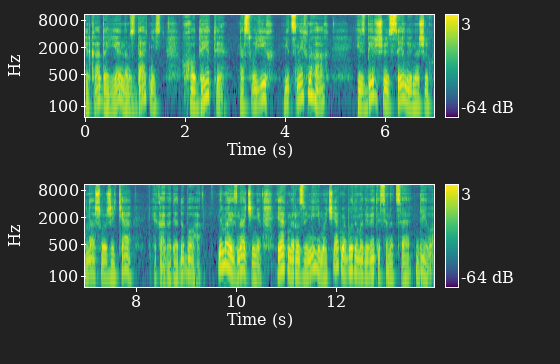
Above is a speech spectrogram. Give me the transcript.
яка дає нам здатність ходити на своїх міцних ногах і з більшою силою на шляху нашого життя, яка веде до Бога. Немає значення, як ми розуміємо, чи як ми будемо дивитися на це диво,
